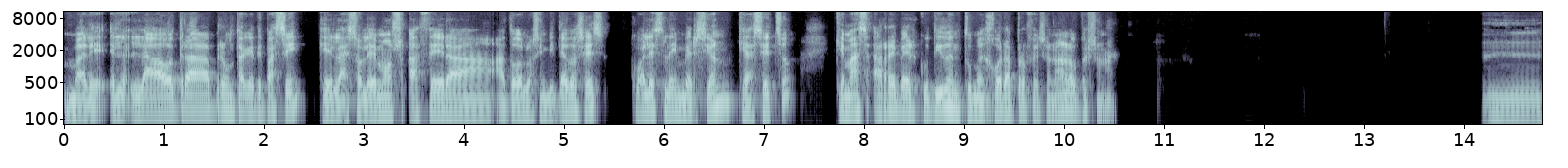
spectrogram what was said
vale, la otra pregunta que te pasé, que la solemos hacer a, todos los invitados, es ¿cuál es la inversión que has hecho que más ha repercutido en tu mejora profesional o personal? Mm,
